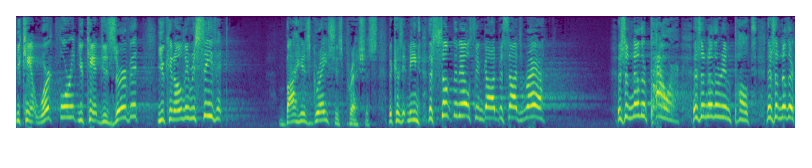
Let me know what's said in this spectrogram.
you can't work for it, you can't deserve it, you can only receive it. By His grace is precious because it means there's something else in God besides wrath. There's another power. There's another impulse. There's another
